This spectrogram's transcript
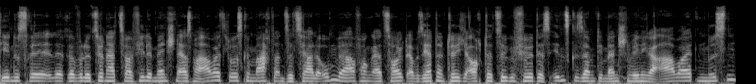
die industrielle Revolution hat zwar viele Menschen erstmal arbeitslos gemacht und soziale Umwerfungen erzeugt, aber sie hat natürlich auch dazu geführt, dass insgesamt die Menschen weniger arbeiten müssen.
